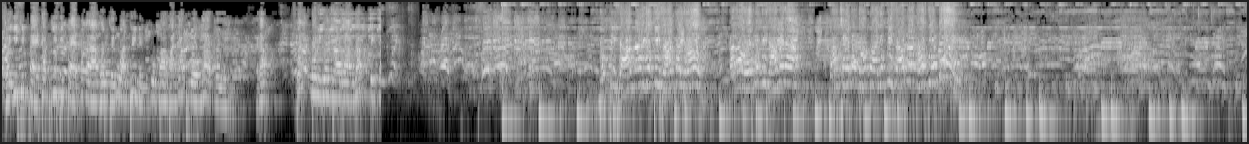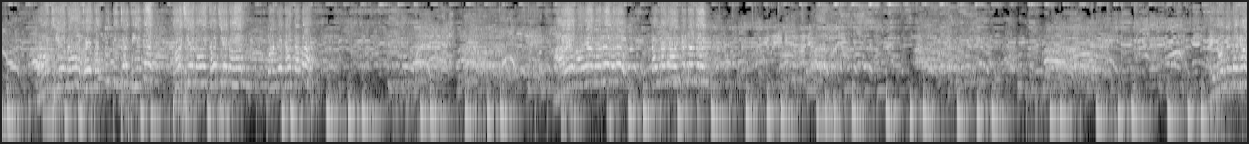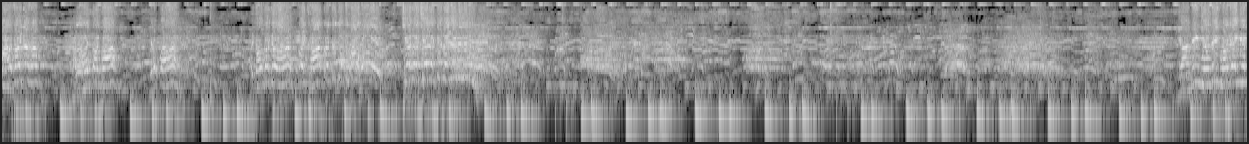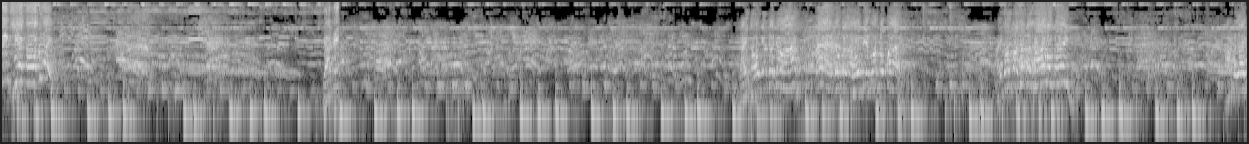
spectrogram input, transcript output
ก็28 ครับ 28 มกราคมถึงวันที่ 1 กุมภาพันธ์ครับรวม5คืนนะครับ วัดบริโภคชารามครับติดกับยกที่ 3 นะ ยกที่ 3 ไปทองกาลาโหมยกที่3แล้วนะกองเชียร์ต้องถามว่ายกที่ 3 นะขอเสียงด้วยขอเชียร์นะโชว์ตบยุติใช้เสียงครับขอเชียร์หน่อยขอเชียร์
